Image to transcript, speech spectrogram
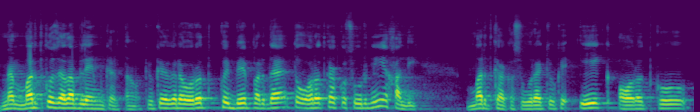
میں مرد کو زیادہ بلیم کرتا ہوں، کیونکہ اگر عورت کوئی بے پردہ ہے تو عورت کا قصور نہیں ہے خالی۔ مرد کا قصور ہے، کیونکہ ایک عورت کو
